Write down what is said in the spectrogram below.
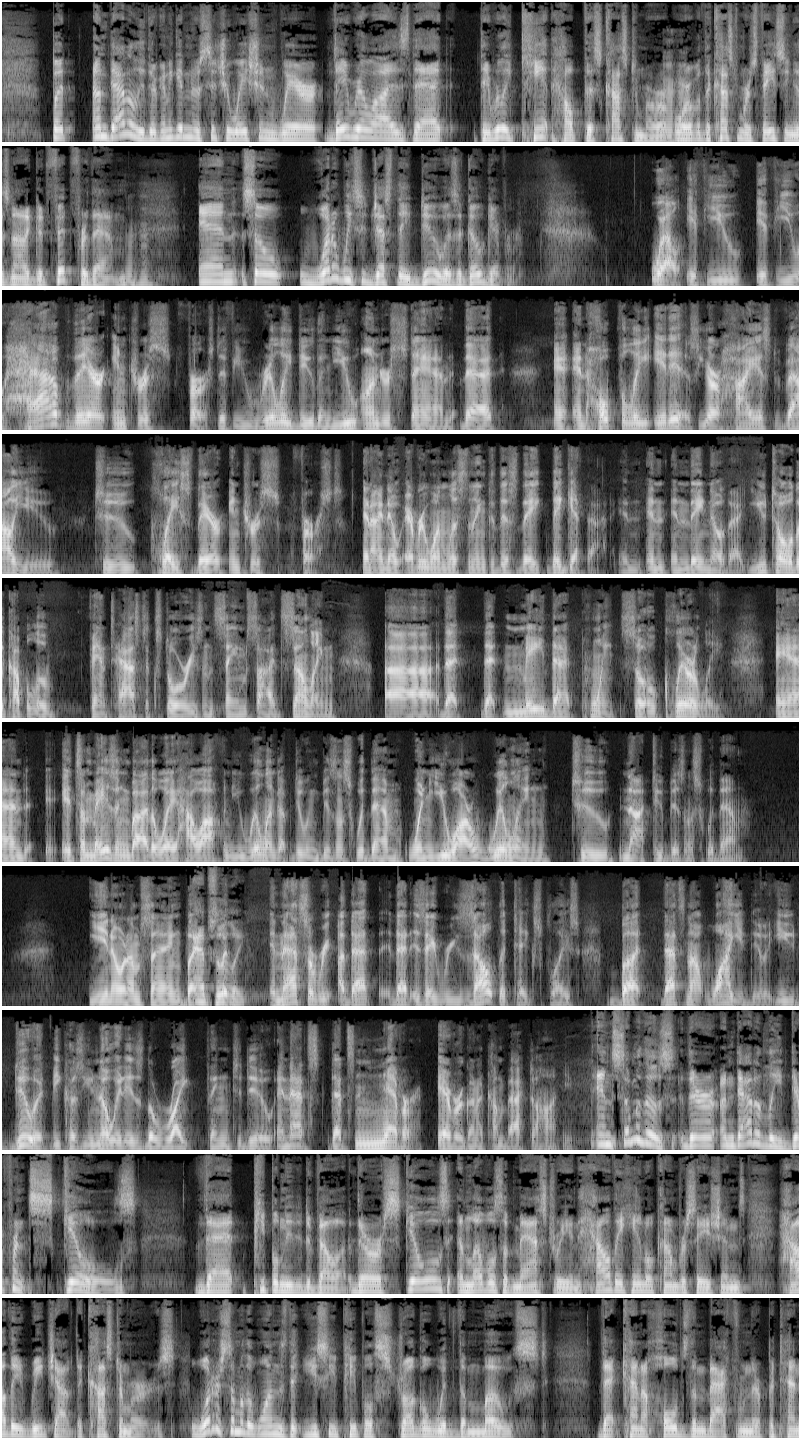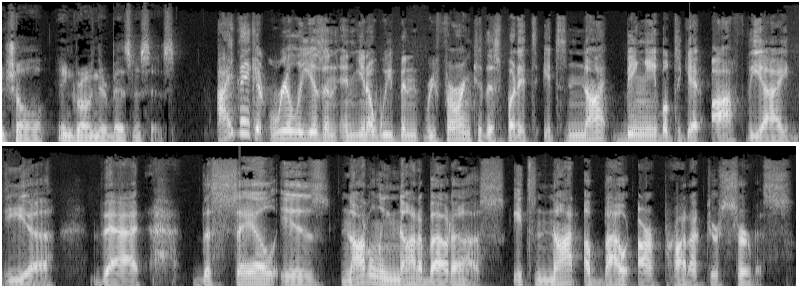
but undoubtedly they're going to get into a situation where they realize that they really can't help this customer mm-hmm. or what the customer is facing is not a good fit for them mm-hmm. and so what do we suggest they do as a go-giver well, if you if you have their interests first, if you really do, then you understand that, and, and hopefully it is your highest value to place their interests first. And I know everyone listening to this, they they get that, and and and they know that. You told a couple of fantastic stories in same side selling uh, that that made that point so clearly. And it's amazing, by the way, how often you will end up doing business with them when you are willing to not do business with them. You know what I'm saying? But absolutely, but, and that's a re, uh, that that is a result that takes place. But that's not why you do it. You do it because you know it is the right thing to do, and that's that's never ever going to come back to haunt you. And some of those, there are undoubtedly different skills that people need to develop. There are skills and levels of mastery in how they handle conversations, how they reach out to customers. What are some of the ones that you see people struggle with the most that kind of holds them back from their potential in growing their businesses? I think it really isn't, and you know we've been referring to this, but it's it's not being able to get off the idea that the sale is not only not about us, it's not about our product or service.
